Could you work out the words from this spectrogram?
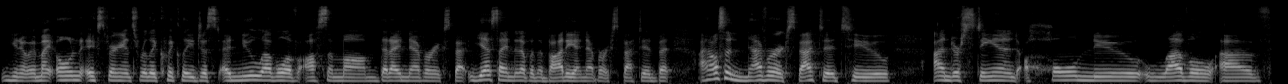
you know in my own experience really quickly just a new level of awesome mom that i never expect yes i ended up with a body i never expected but i also never expected to understand a whole new level of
